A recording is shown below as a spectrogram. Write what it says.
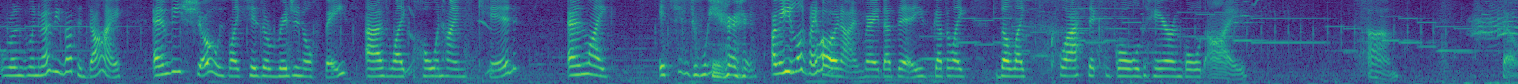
when, when Envy's about to die, Envy shows, like, his original face as, like, Hohenheim's kid. And, like, it's just weird. I mean, he looks like Hohenheim, right? That's it. He's got the, like, the, like, classic gold hair and gold eyes. Um, so.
